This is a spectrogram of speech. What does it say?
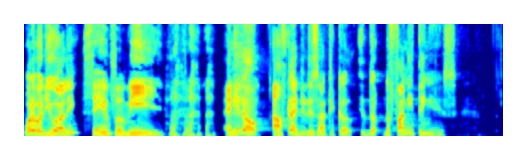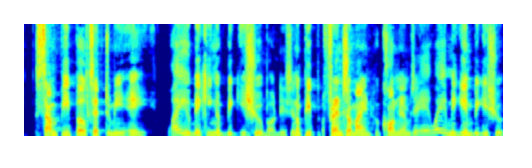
What about you, Ali? Same for me. And you know, after I did this article, the, the funny thing is, some people said to me, Hey, why are you making a big issue about this? You know, people, friends of mine who call me and say, Hey, why are you making a big issue?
